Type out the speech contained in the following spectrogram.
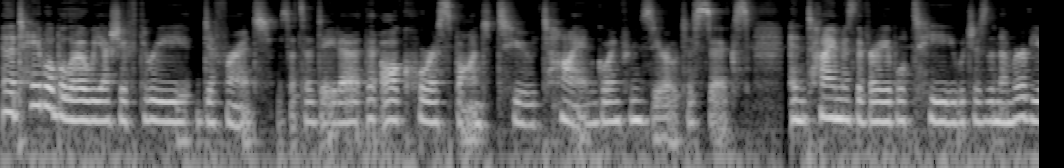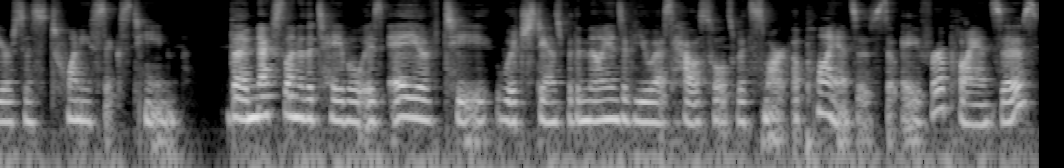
In the table below, we actually have three different sets of data that all correspond to time, going from zero to six. And time is the variable t, which is the number of years since 2016. The next line of the table is A of T, which stands for the millions of US households with smart appliances. So A for appliances.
